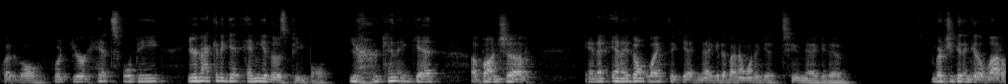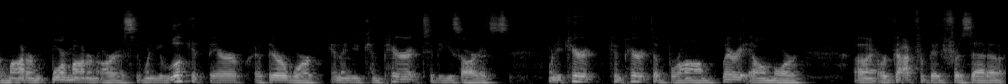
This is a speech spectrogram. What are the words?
what will, what your hits will be, you're not going to get any of those people. You're going to get a bunch of, and, and I don't like to get negative. I don't want to get too negative, but you're going to get a lot of modern, more modern artists. And when you look at their, at their work and then you compare it to these artists, when you compare it, compare it to Brom, Larry Elmore, uh, or God forbid Frazetta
